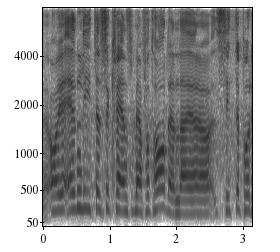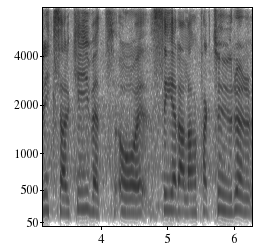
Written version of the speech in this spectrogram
Jag har ju en liten sekvens, om jag får ta den, där jag sitter på Riksarkivet och ser alla fakturer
